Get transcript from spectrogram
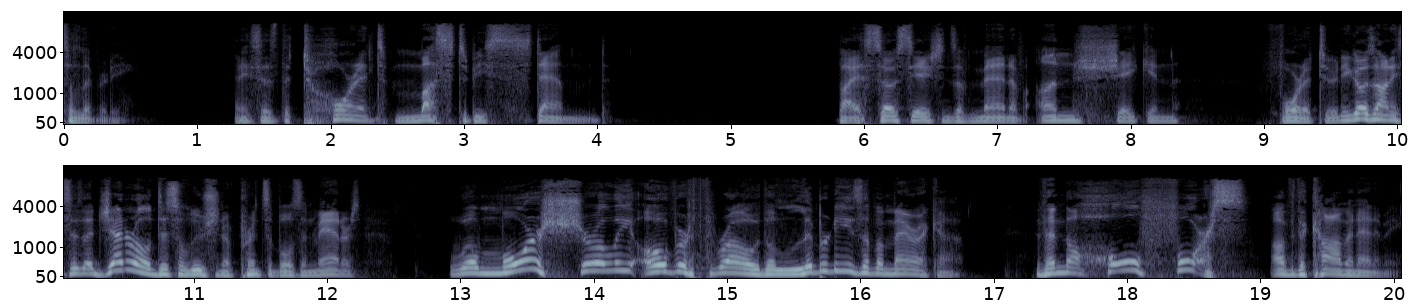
to liberty. And he says the torrent must be stemmed by associations of men of unshaken fortitude. And he goes on, he says, a general dissolution of principles and manners will more surely overthrow the liberties of America than the whole force of the common enemy.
